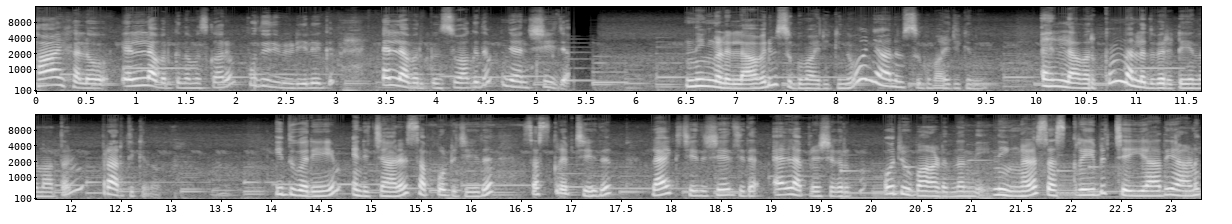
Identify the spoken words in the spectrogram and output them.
ഹായ് ഹലോ. എല്ലാവർക്കും നമസ്കാരം. പുതിയൊരു വീഡിയോയിലേക്ക് എല്ലാവർക്കും സ്വാഗതം. ഞാൻ ഷീജ. നിങ്ങളെല്ലാവരും സുഖമായിരിക്കുന്നു? ഞാനും സുഖമായിരിക്കുന്നു. എല്ലാവർക്കും നല്ലത് വരട്ടെ എന്ന് മാത്രം പ്രാർത്ഥിക്കുന്നു. ഇതുവരെയും എന്റെ ചാനൽ സപ്പോർട്ട് ചെയ്ത് സബ്സ്ക്രൈബ് ചെയ്ത് ലൈക്ക് ചെയ്ത് ഷെയർ ചെയ്ത എല്ലാ പ്രേക്ഷകർക്കും ഒരുപാട് നന്ദി. നിങ്ങൾ സബ്സ്ക്രൈബ് ചെയ്യാതെയാണ്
